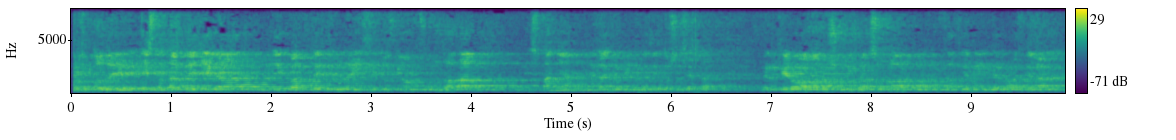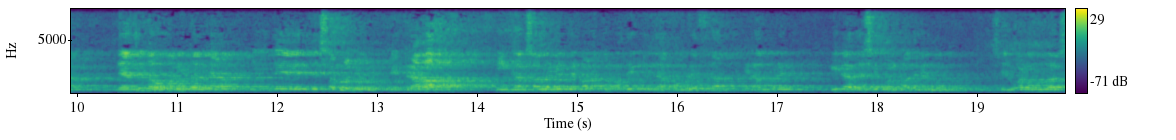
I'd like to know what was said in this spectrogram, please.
momento de esta tarde llega de parte de una institución fundada en España en el año 1960. Me refiero a Manos Unidas, una organización internacional de ayuda humanitaria y de desarrollo que trabaja incansablemente para combatir la pobreza, el hambre y la desigualdad en el mundo. Sin lugar a dudas,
